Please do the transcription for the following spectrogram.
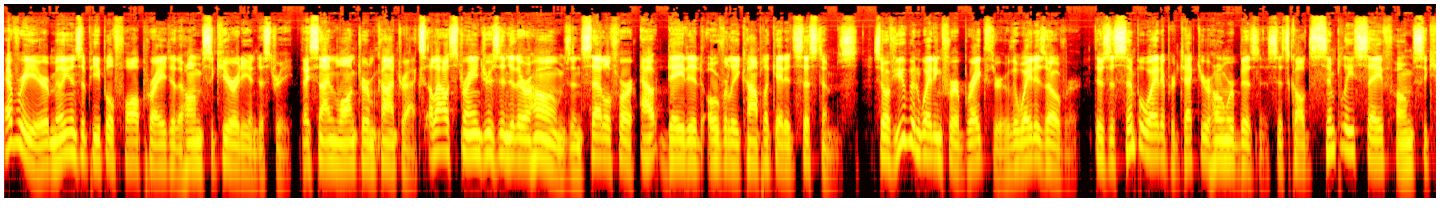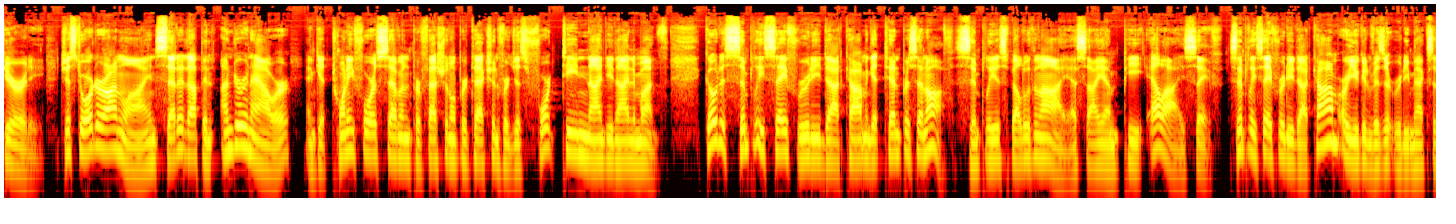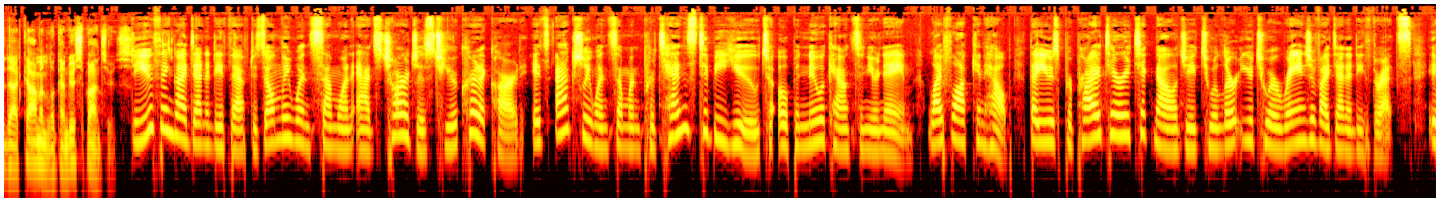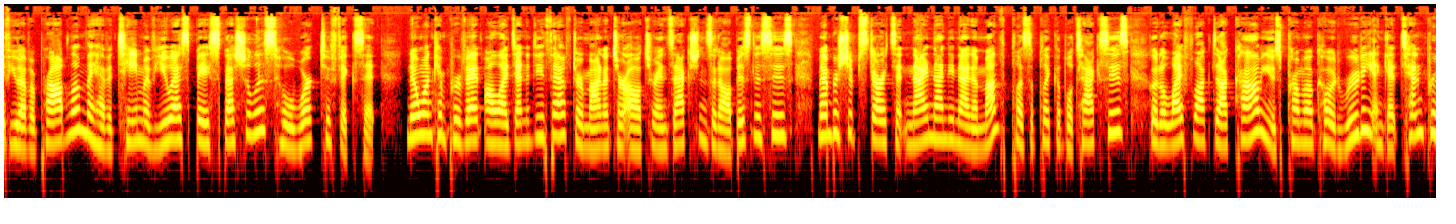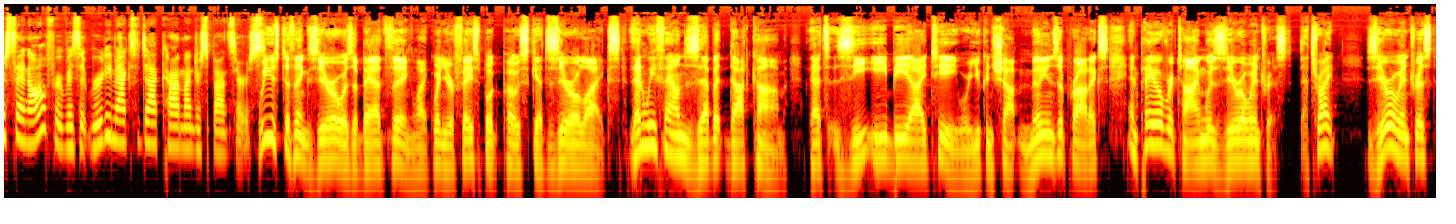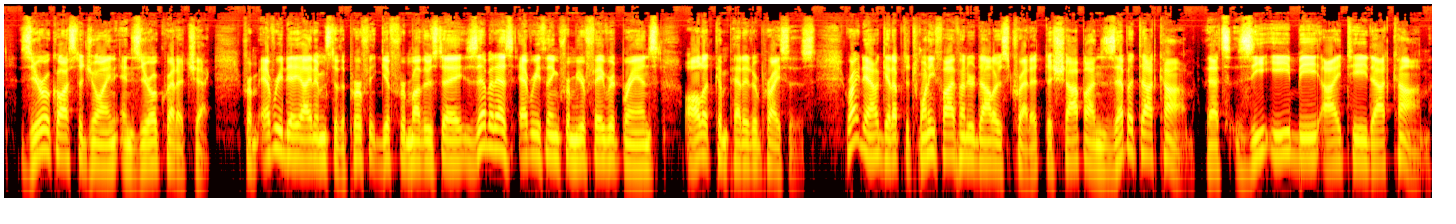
Every year, millions of people fall prey to the home security industry. They sign long term contracts, allow strangers into their homes, and settle for outdated, overly complicated systems. So if you've been waiting for a breakthrough, the wait is over. There's a simple way to protect your home or business. It's called SimpliSafe Home Security. Just order online, set it up in under an hour, and get 24 7 professional protection for just $14.99 a month. Go to simplisaferudy.com and get 10% off. Simply is spelled with an I, S I M P L I, safe. Simplisaferudy.com, or you can visit rudymaxa.com and look under sponsors. Do you think identity theft is only when someone adds charges to your credit card? It's actually when someone pretends to be you to open new accounts in your name. Lifelock can help. They use proprietary technology to alert you to a range of identity threats. If you have a problem, they have a team of US based specialists who will work to fix it. No one can prevent all identity theft or monitor all transactions at all businesses. Membership starts at $9.99 a month plus applicable taxes. Go to lifelock.com, use promo code Rudy, and get 10% off or visit rudymaxa.com under sponsors. We used to think zero was a bad thing, like when your Facebook post gets zero likes. Then we found Zebit.com. That's Z E B I T, where you can shop millions of products and pay over time with zero interest. That's right. Zero interest, zero cost to join, and zero credit check. From everyday items to the perfect gift for Mother's Day, Zebit has everything from your favorite brands, all at competitive prices. Right now, get up to $2,500 credit to shop on Zebit.com. That's Z E B I T.com.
